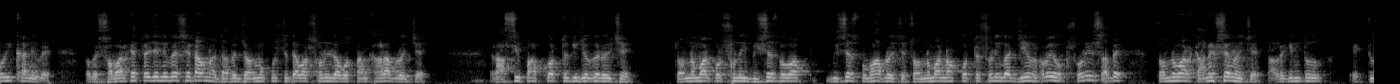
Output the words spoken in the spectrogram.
পরীক্ষা নেবে, তবে সবার ক্ষেত্রে যে নেবে সেটাও না যাদের জন্মকুষ্ঠিতে আবার শনির অবস্থান খারাপ রয়েছে, রাশি পাপকর্তকী যোগে রয়েছে চন্দ্রমার পর শনির বিশেষ প্রভাব বিশেষ প্রভাব রয়েছে। চন্দ্রমার নক্ষত্রে শনিবার যেভাবে হোক, শনির সাথে চন্দ্রমার কানেকশন হয়েছে, তাহলে কিন্তু একটু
